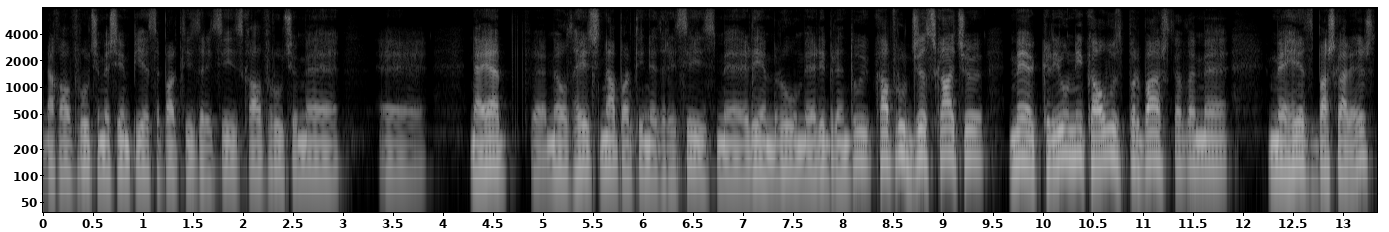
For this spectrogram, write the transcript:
na ka ofru që me qenë pjesë e partisë së drejtësisë, ka ofru që me e na jep me udhëheq na partinë e drejtësisë, me riemru, me ribrendu, ka ofru gjithçka që me kriju një kauzë të përbashkët edhe me, me hecë bashkarisht,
